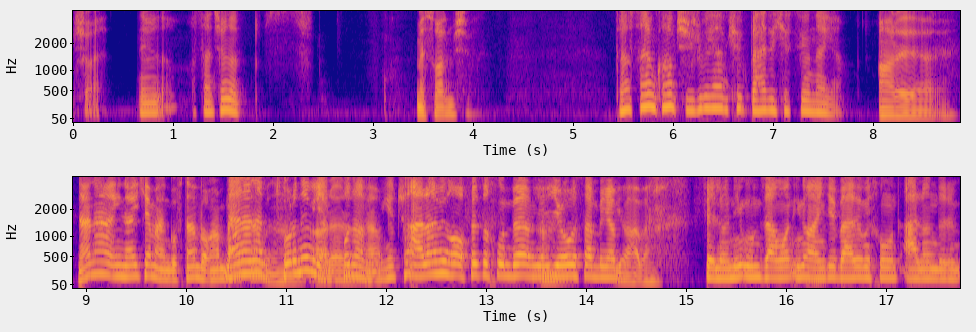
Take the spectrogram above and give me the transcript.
شاید. نمی‌دونم. مثلا چه می‌دونم. مثال میشه؟ دارم سعی می‌کنم چجوری بگم که بعد کسی رو نگم. آره آره. نه نه اینایی که من گفتم واقعا نه نه نه تو رو نمیگم آره خودم آره. میگم چون الان حافظ خوندم یا یهو مثلا بگم یا فلانی اون زمان این آهنگ بعدو می‌خوند الان داره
